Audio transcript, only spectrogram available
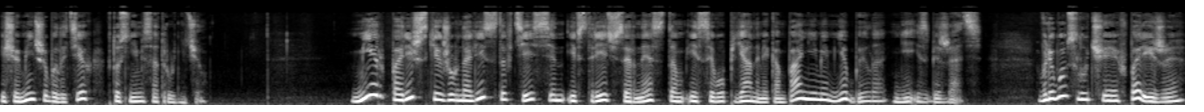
еще меньше было тех, кто с ними сотрудничал. Мир парижских журналистов тесен, и встреч с Эрнестом и с его пьяными компаниями мне было не избежать. В любом случае, в Париже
